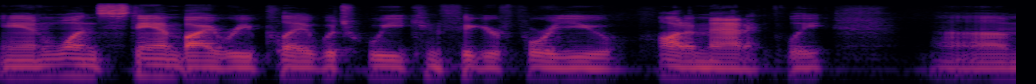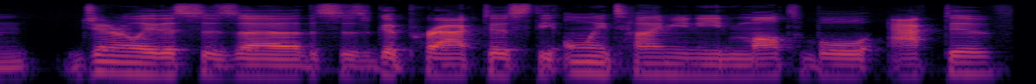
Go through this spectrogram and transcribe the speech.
and one standby replay, which we configure for you automatically. Um, generally, this is a, this is good practice. The only time you need multiple active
